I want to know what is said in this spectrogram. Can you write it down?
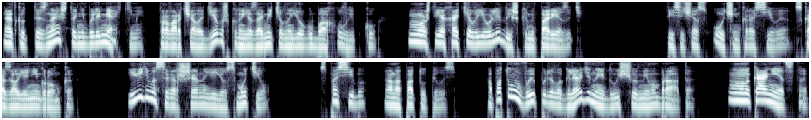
«Откуда ты знаешь, что они были мягкими?» — проворчала девушка, но я заметил на ее губах улыбку. «Может, я хотела его ледышками порезать?» «Ты сейчас очень красивая», — сказал я негромко. И, видимо, совершенно ее смутил. «Спасибо», — она потупилась. А потом выпалила, глядя на идущего мимо брата. «Ну, наконец-то!»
